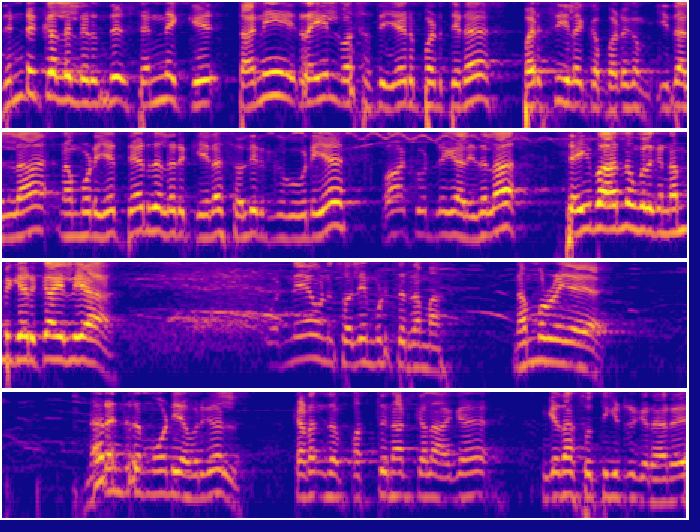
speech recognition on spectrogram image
திண்டுக்கல்லில் இருந்து சென்னைக்கு தனி ரயில் வசதி ஏற்படுத்திட பரிசீலிக்கப்படும் இதெல்லாம் நம்முடைய தேர்தல் அறிக்கையில் சொல்லியிருக்கக்கூடிய வாக்குறுதிகள். இதெல்லாம் செய்வார்னு உங்களுக்கு நம்பிக்கை இருக்கா இல்லையா? உடனே ஒன்று சொல்லி முடிச்சிடுறேம்மா. நம்முடைய நரேந்திர மோடி அவர்கள் கடந்த பத்து நாட்களாக இங்கே தான் சுற்றிக்கிட்டு இருக்கிறாரு.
